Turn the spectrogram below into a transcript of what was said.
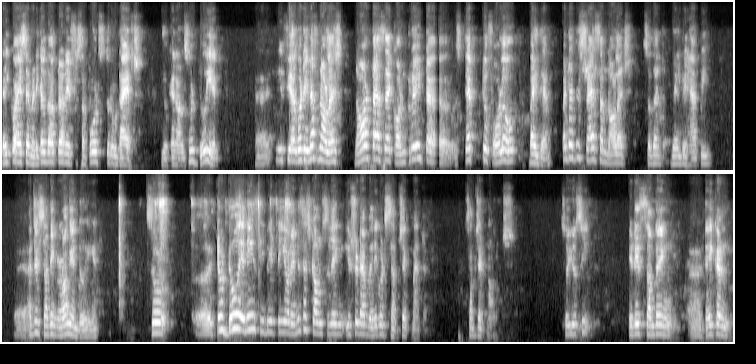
Likewise, a medical doctor, if supports through diet, you can also do it. Uh, if you have got enough knowledge, not as a concrete uh, step to follow by them, but at least share some knowledge so that they'll be happy. Uh, at least nothing wrong in doing it. So uh, to do any CBT or any such counseling, you should have very good subject matter, subject knowledge. So you see, it is something uh, taken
